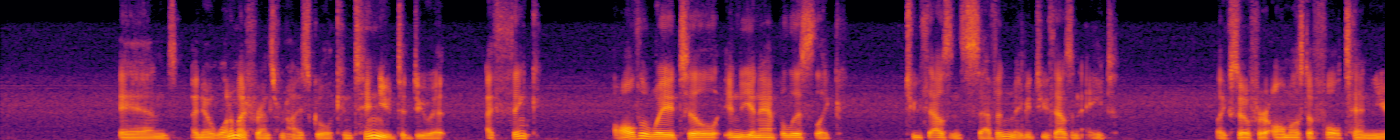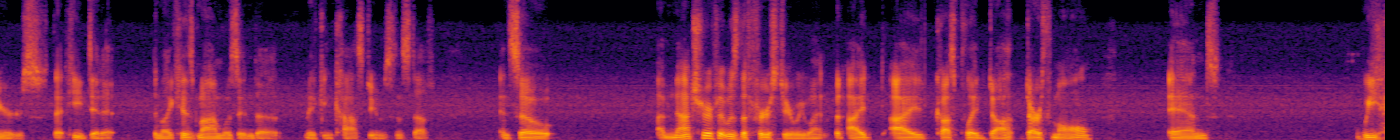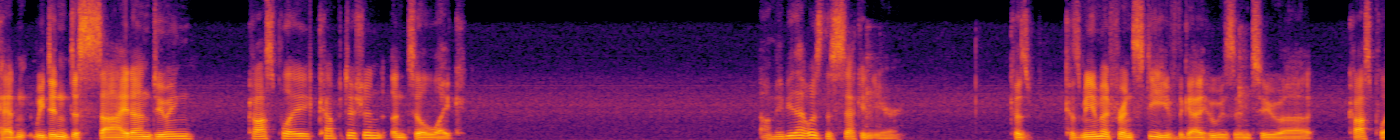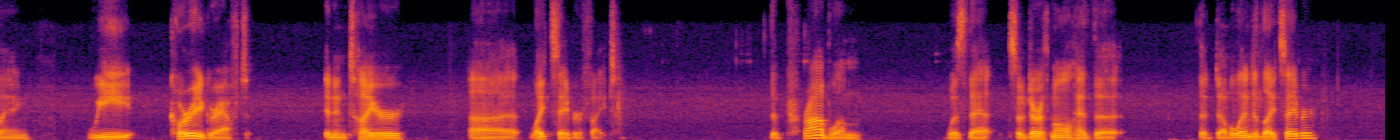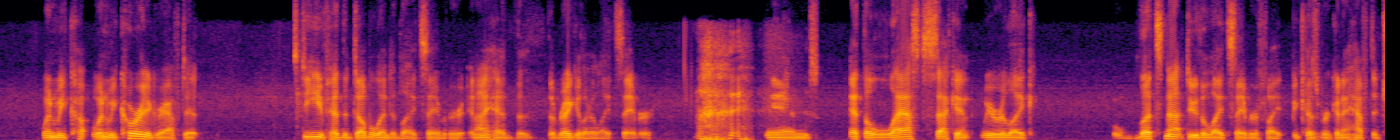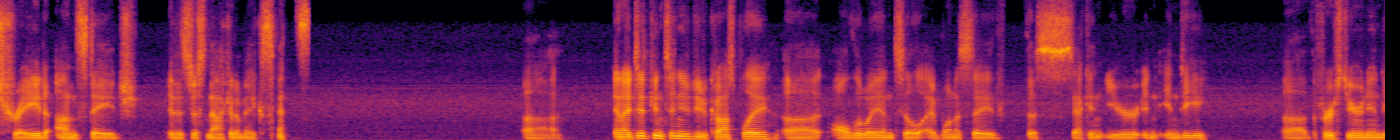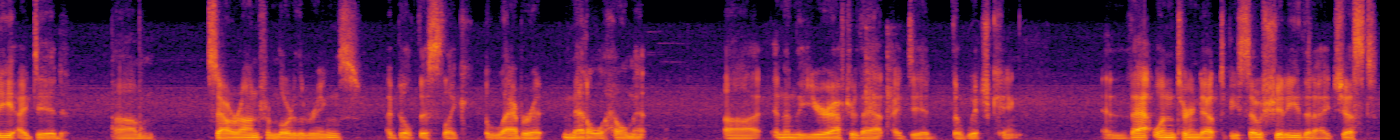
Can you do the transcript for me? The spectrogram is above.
and I know one of my friends from high school continued to do it, I think all the way till Indianapolis, like 2007, maybe 2008. Like, so for almost a full 10 years that he did it. And like his mom was into making costumes and stuff. And so I'm not sure if it was the first year we went, but I I cosplayed Darth Maul, and we hadn't we didn't decide on doing cosplay competition until like oh maybe that was the second year. Because because me and my friend steve the guy who was into uh, cosplaying we choreographed an entire uh, lightsaber fight. The problem was that so darth maul had the the double-ended lightsaber when we when we choreographed it Steve had the double-ended lightsaber, and I had the the regular lightsaber. and at the last second, we were like, "Let's not do the lightsaber fight because we're going to have to trade on stage, and it's just not going to make sense." Uh, and I did continue to do cosplay uh, all the way until I want to say the second year in Indy. Uh, the first year in Indy, I did um, Sauron from Lord of the Rings, I built this like elaborate metal helmet. Uh, and then the year after that, I did the Witch King. And that one turned out to be so shitty that I just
